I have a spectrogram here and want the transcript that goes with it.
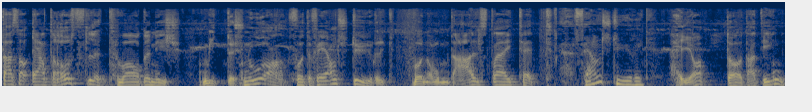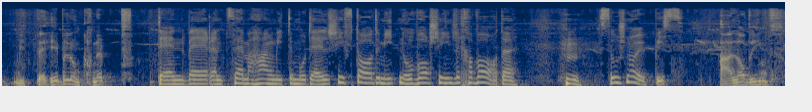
dass er erdrosselt worden ist mit der Schnur von der Fernsteuerung, die er um den Hals gedreht hat. Fernsteuerung? Hey ja, da das Ding mit den Hebel und Knöpfen. Dann wäre ein Zusammenhang mit dem Modellschiff da damit noch wahrscheinlicher geworden. Hm, sonst noch etwas. Allerdings,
